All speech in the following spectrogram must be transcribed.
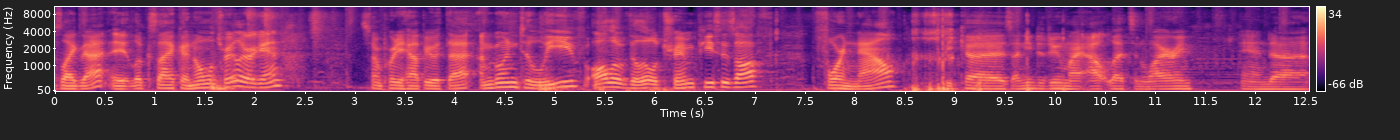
just like that, it looks like a normal trailer again. So I'm pretty happy with that. I'm going to leave all of the little trim pieces off for now because I need to do my outlets and wiring and uh,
